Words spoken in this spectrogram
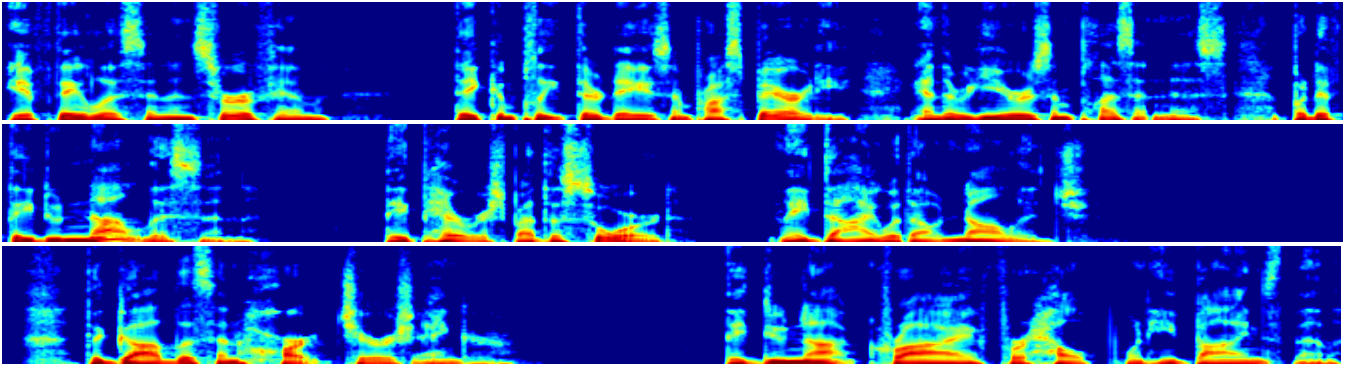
If they listen and serve him, they complete their days in prosperity and their years in pleasantness. But if they do not listen, they perish by the sword, and they die without knowledge. The godless in heart cherish anger. They do not cry for help when he binds them.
